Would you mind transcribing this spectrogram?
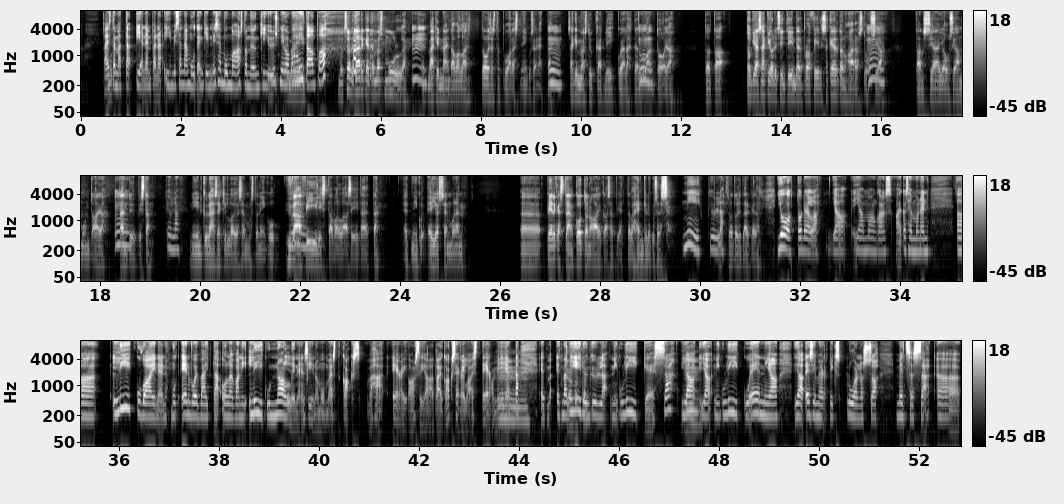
väistämättä pienempänä ihmisenä muutenkin, niin se mun maastomönkivyys niin on niin. vähän hitaampaa. Mutta se oli tärkeää myös mulle, mm. että mäkin näin tavallaan toisesta puolesta niin kuin sen, että mm. säkin myös tykkäät liikkua ja lähteä mm. luontoon. Ja, tota, toki säkin olit siinä Tinder-profiilissa kertonut harrastuksia, mm. tanssia ja jousiammuntaa ja mm. tämän tyyppistä. Kyllä. Niin kyllähän sekin loi jo semmoista niinku hyvää mm. fiilistä tavallaan siitä, että et niinku ei ole semmoinen öö, pelkästään kotona aikaa viettävä henkilö kyseessä. Niin, kyllä. Se on tosi tärkeää. Joo, todella. Ja, ja mä oon kanssa aika semmoinen öö, liikkuvainen, mutta en voi väittää olevani liikunnallinen. Siinä on mun mielestä kaksi vähän eri asiaa tai kaksi erilaista termiä. Mm. Että et mä, et mä viihdyn totta. kyllä niinku liikkeessä ja, mm. ja niinku liikkuen ja, ja esimerkiksi luonnossa, metsässä... Ää,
